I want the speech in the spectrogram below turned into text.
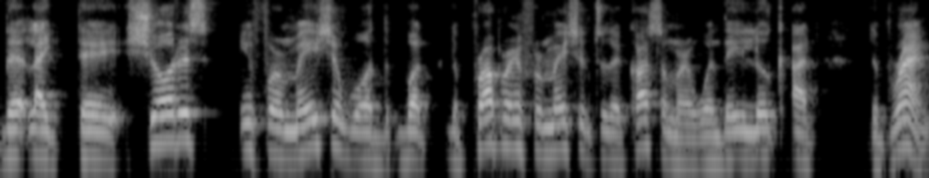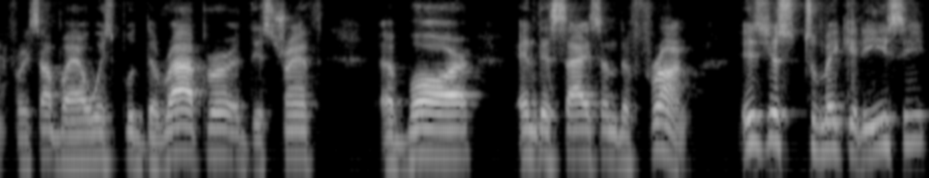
the like the shortest information, what but the proper information to the customer when they look at the brand. For example, I always put the wrapper, the strength uh, bar, and the size on the front. It's just to make it easy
